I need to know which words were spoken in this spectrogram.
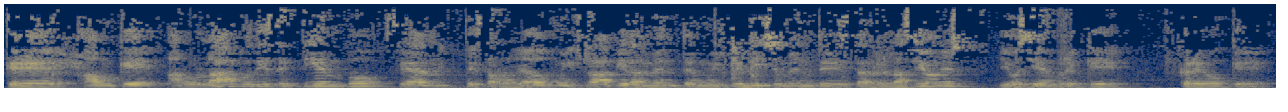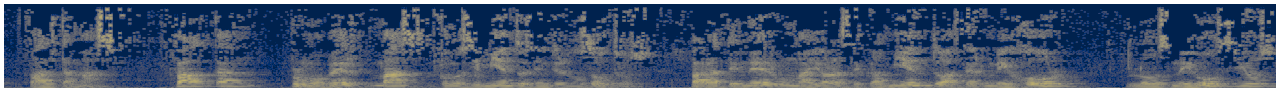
que aunque a lo largo de este tiempo se han desarrollado muy rápidamente, muy felizmente estas relaciones, yo siempre que creo que falta más. Faltan promover más conocimientos entre nosotros para tener un mayor acercamiento, hacer mejor los negocios,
